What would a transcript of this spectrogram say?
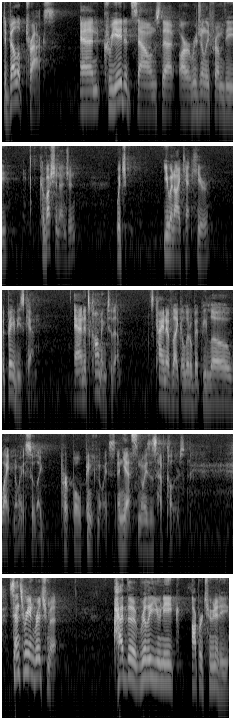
developed tracks, and created sounds that are originally from the combustion engine, which you and I can't hear, but babies can. And it's calming to them. It's kind of like a little bit below white noise, so like purple, pink noise. And yes, noises have colors. Sensory enrichment had the really unique opportunity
